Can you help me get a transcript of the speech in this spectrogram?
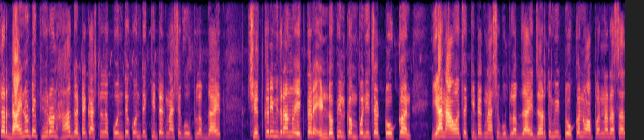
तर डायनोटेफ्युरॉन हा घटक असलेलं कोणते कोणते कीटकनाशक उपलब्ध आहेत? शेतकरी मित्रांनो एकतर एंडोफिल कंपनीचं टोकन या नावाचं कीटकनाशक उपलब्ध आहे. जर तुम्ही टोकन वापरणार असाल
